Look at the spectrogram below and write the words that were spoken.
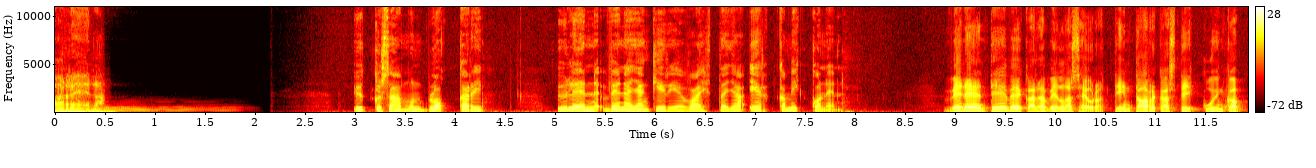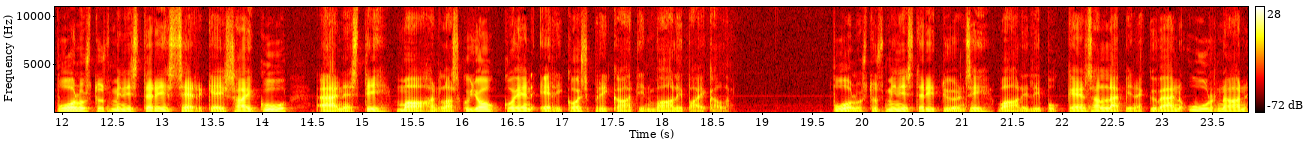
Areena. Ykkösaamun blokkari, Ylen Venäjän kirjeenvaihtaja Erkka Mikkonen. Venäjän TV-kanavilla seurattiin tarkasti, kuinka puolustusministeri Sergei Saigu äänesti maahanlaskujoukkojen erikoisprikaatin vaalipaikalla. Puolustusministeri työnsi vaalilipukkeensa läpinäkyvään uurnaan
